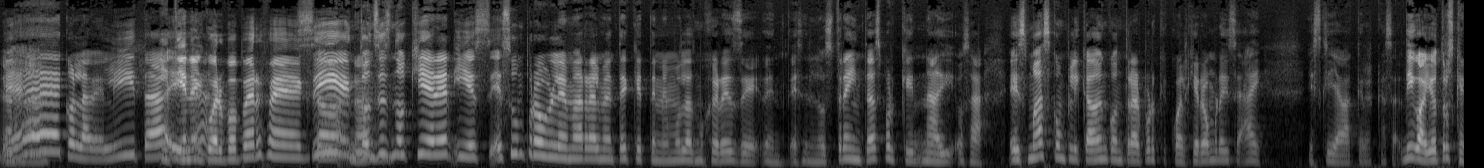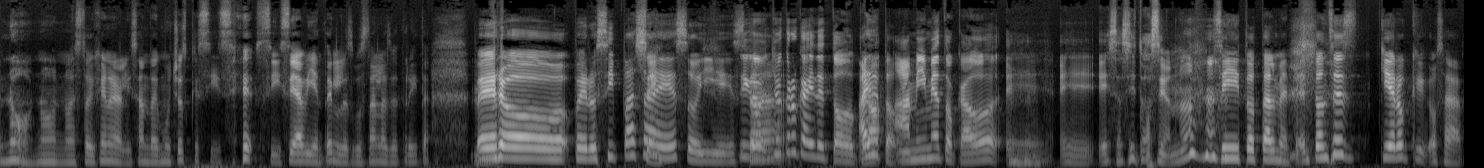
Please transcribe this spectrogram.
eh, con la velita. Y, tiene el cuerpo perfecto. Sí, entonces no quieren y es, es un problema realmente que tenemos las mujeres de, en los 30 porque nadie, o sea, es más complicado encontrar porque cualquier hombre dice, ay, es que ya va a querer casar. Digo, hay otros que no, no, no estoy generalizando. Hay muchos que sí se, sí se avientan y les gustan las de 30. Pero, pero sí pasa eso y Digo, yo creo que hay de todo. hay de todo. A mí me ha tocado eh, eh, esa situación, ¿no? Sí, totalmente. Entonces, quiero que, o sea,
